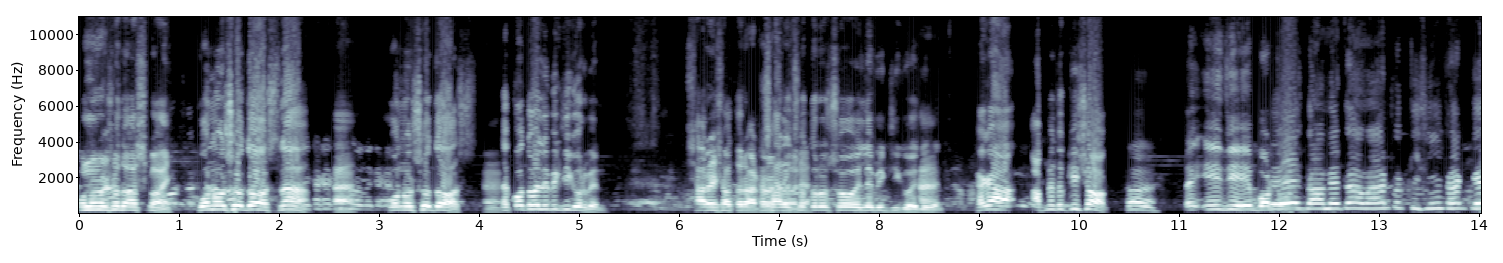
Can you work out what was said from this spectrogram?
পনেরোশো দশ কয়। পনেরোশো দশ না? হ্যাঁ। পনেরোশো দশ। হ্যাঁ। তা কত হলে বিক্রি করবেন? সাড়ে সতেরো আঠারো সাড়ে সতেরোশো হলে বিক্রি করে দিবেন। কাকা আপনি তো কৃষক। হ্যাঁ। তাই এই যে বর্তমান দামে তো আমার তো কিছুই থাকবে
